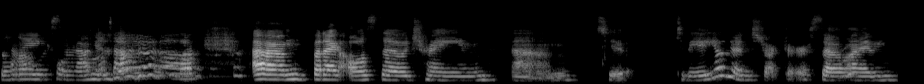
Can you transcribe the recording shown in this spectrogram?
the lakes around here. um, but I also train um, to to be a yoga instructor. So I'm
